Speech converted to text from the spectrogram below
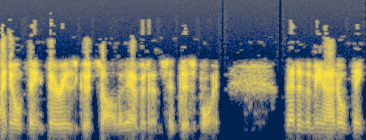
I don't think there is good solid evidence at this point. That doesn't mean I don't think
